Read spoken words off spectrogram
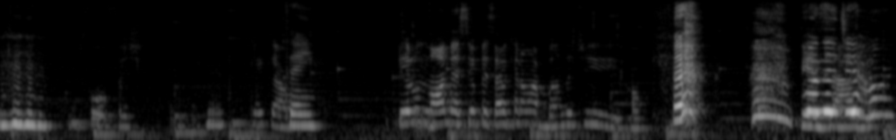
Fofas. É. Legal. Tem. Pelo nome assim, eu pensava que era uma banda de rock. banda de rock.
